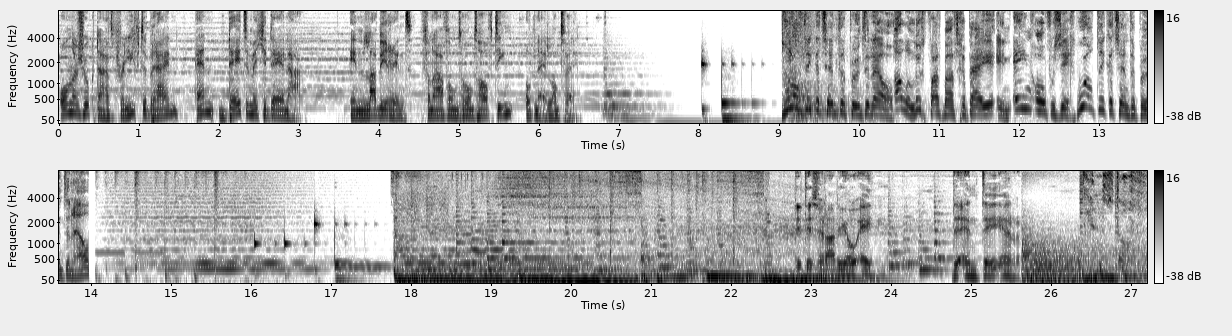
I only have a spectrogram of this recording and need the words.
Onderzoek naar het verliefde brein en daten met je DNA. In Labyrinth, vanavond rond half tien op Nederland 2. WorldTicketCenter.nl. Alle luchtvaartmaatschappijen in één overzicht. WorldTicketCenter.nl. Dit is Radio 1. De NTR. Kenstof.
